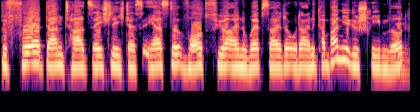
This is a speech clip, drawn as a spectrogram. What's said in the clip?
bevor dann tatsächlich das erste Wort für eine Webseite oder eine Kampagne geschrieben wird. Mhm.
